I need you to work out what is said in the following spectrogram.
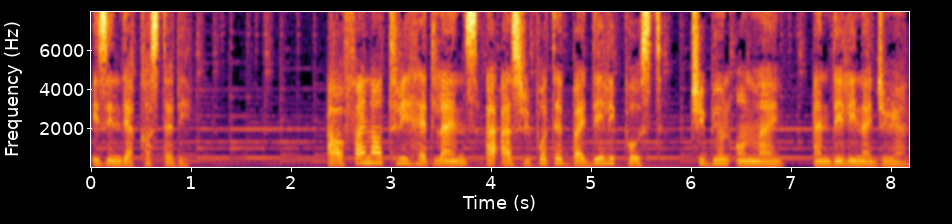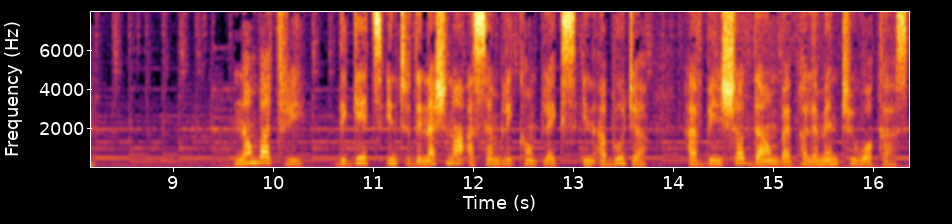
is in their custody. Our final three headlines are as reported by Daily Post, Tribune Online, and Daily Nigerian. Number 3. The gates into the National Assembly complex in Abuja have been shut down by parliamentary workers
